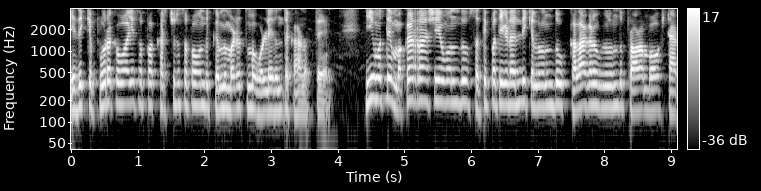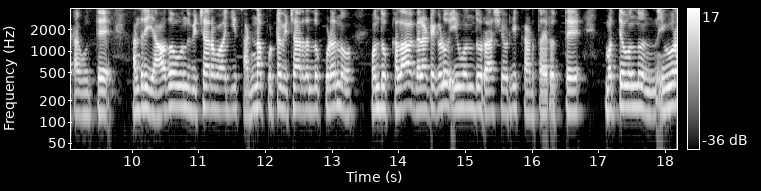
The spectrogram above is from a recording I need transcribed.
ಇದಕ್ಕೆ ಪೂರಕವಾಗಿ ಸ್ವಲ್ಪ ಖರ್ಚು ಸ್ವಲ್ಪ ಒಂದು ಕಮ್ಮಿ ಮಾಡಿದ್ರೆ ತುಂಬ ಒಳ್ಳೆಯದು ಅಂತ ಕಾಣುತ್ತೆ. ಈ ಮತ್ತು ಮಕರ ರಾಶಿಯ ಒಂದು ಸತಿಪತಿಗಳಲ್ಲಿ ಕೆಲವೊಂದು ಕಲಾಗಳು, ಒಂದು ಪ್ರಾರಂಭ ಸ್ಟಾರ್ಟ್ ಆಗುತ್ತೆ. ಅಂದರೆ ಯಾವುದೋ ಒಂದು ವಿಚಾರವಾಗಿ ಸಣ್ಣ ಪುಟ್ಟ ವಿಚಾರದಲ್ಲೂ ಕೂಡ ಒಂದು ಕಲಾ ಗಲಾಟೆಗಳು ಈ ಒಂದು ರಾಶಿಯವರಿಗೆ ಕಾಡ್ತಾ ಇರುತ್ತೆ. ಮತ್ತು ಒಂದು ಇವರ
